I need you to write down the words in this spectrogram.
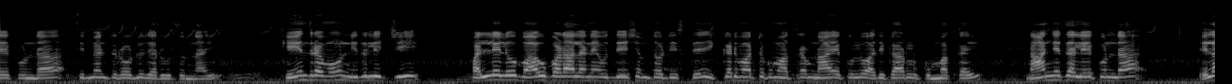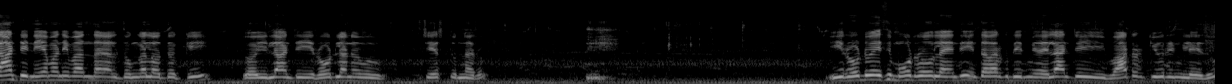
లేకుండా సిమెంట్ రోడ్లు జరుగుతున్నాయి. కేంద్రము నిధులిచ్చి పల్లెలు బాగుపడాలనే ఉద్దేశంతో ఇస్తే ఇక్కడి మట్టుకు మాత్రం నాయకులు అధికారులు కుమ్మక్కై నాణ్యత లేకుండా ఎలాంటి నియమ నిబంధనలు తుంగలో తొక్కి ఇలాంటి రోడ్లను చేస్తున్నారు. ఈ రోడ్డు వేసి మూడు రోజులు అయింది ఇంతవరకు దీని మీద ఎలాంటి వాటర్ క్యూరింగ్ లేదు.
